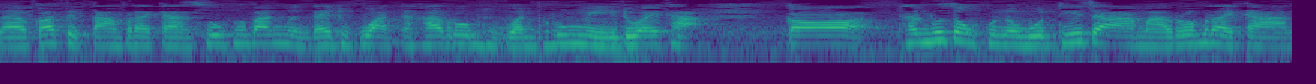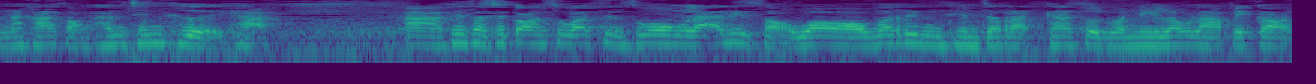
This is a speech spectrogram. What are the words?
แล้วก็ติดตามรายการสู้เพื่อบ้านเมืองได้ทุกวันนะคะ รวมถึงวันพรุ่งนี้ด้วยค่ะ ก็ท่านผู้ทรงคุณวุฒิที่จะมาร่วมรายการนะคะสองท่านเช่นเคยค่ะ อ่าเภสัชกรสุวัสดิ์สินสวงศ์และอดีตสววรินทร์เทมจรัสค่ะส่วนวันนี้เราลาไปก่อน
